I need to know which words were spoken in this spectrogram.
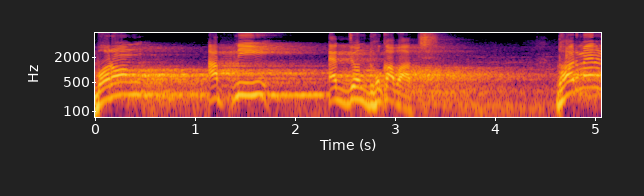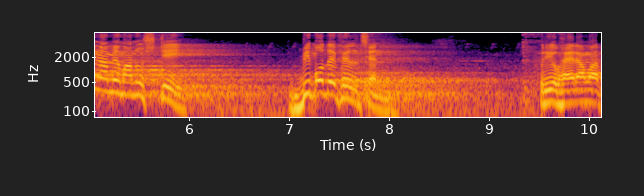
বরং আপনি একজন ধোকাবাজ। ধর্মের নামে মানুষকে বিপদে ফেলছেন। প্রিয় ভাইয়ের আমার,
